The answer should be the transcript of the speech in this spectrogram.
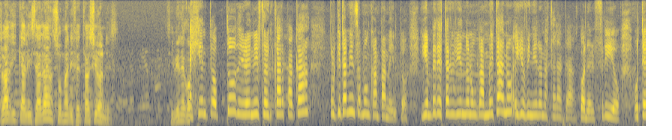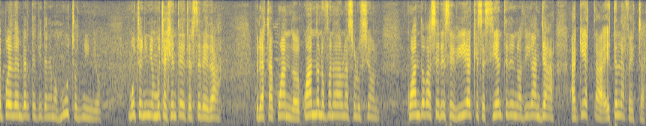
radicalizarán sus manifestaciones. La gente optó de venirse al carpa acá porque también somos un campamento. Y en vez de estar viviendo en un gas metano, ellos vinieron a estar acá, con el frío. Ustedes pueden ver que aquí tenemos muchos niños, muchos niños, mucha gente de tercera edad. Pero ¿hasta cuándo? ¿Cuándo nos van a dar una solución? ¿Cuándo va a ser ese día que se sienten y nos digan, ya, aquí está, esta es la fecha?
